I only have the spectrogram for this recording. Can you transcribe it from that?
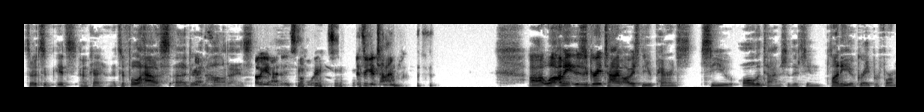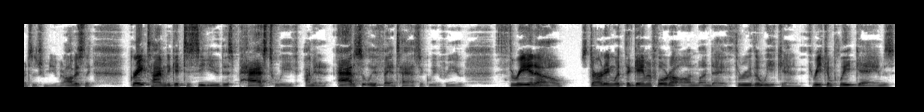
so it's a, it's okay. It's a full house uh, during the holidays. Oh yeah, it is always. it's a good time. Uh, well, I mean, it was a great time. Obviously, your parents see you all the time, so they've seen plenty of great performances from you. But obviously, great time to get to see you this past week. I mean, an absolutely fantastic week for you. 3 and 0, starting with the game in Florida on Monday through the weekend. Three complete games,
